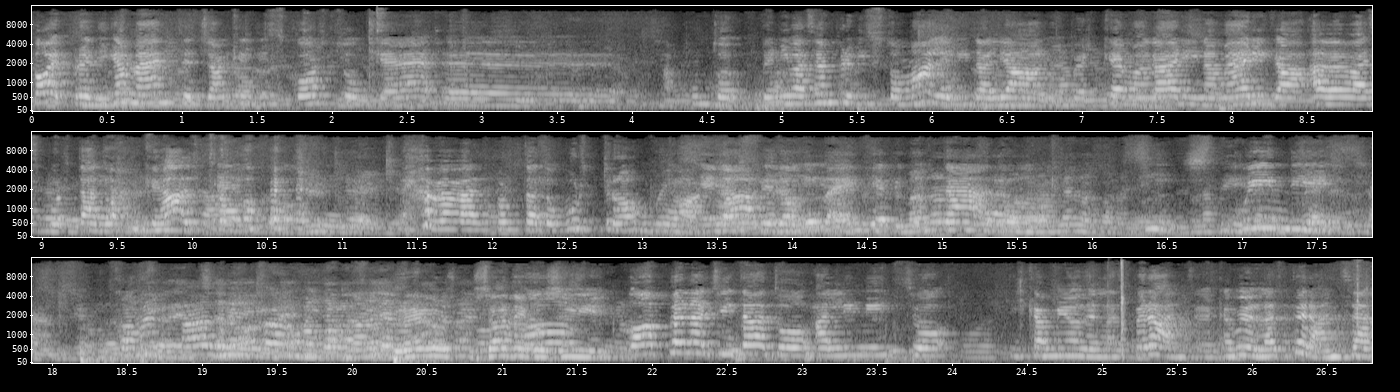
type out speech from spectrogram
poi praticamente c'è anche il discorso che eh, appunto veniva sempre visto male l'italiano perché magari in America aveva esportato anche altro, aveva esportato purtroppo i nostri documenti e riportato. Quindi come? Prego, scusate così. Ho appena citato all'inizio il cammino della speranza, nel cammino della speranza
